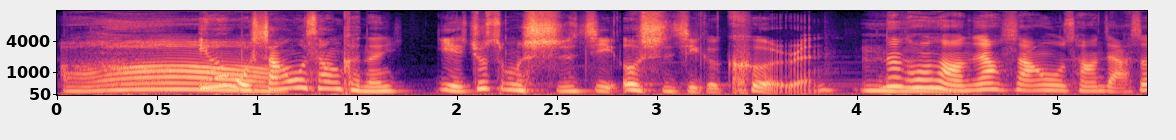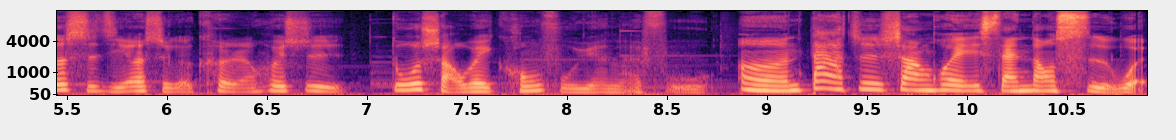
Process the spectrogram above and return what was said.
哦因为我商务舱可能也就这么十几、二十几个客人，嗯那通常这样商务舱，假设十几二十个客人，会是多少位空服员来服务嗯，大致上会三到四位。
